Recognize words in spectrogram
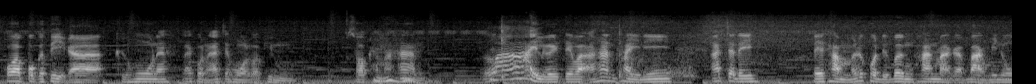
เพราะว่าปกติก็คือฮูนะหลายคนอาจจะโหว่าพิมพ์ซอฟทำอาหารหลายเลยแต่ว่าอาหารไทยนี้อาจจะได้ได้ทำให้ทุกคนได้เบิ่งผ่านมากับบางเมนู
